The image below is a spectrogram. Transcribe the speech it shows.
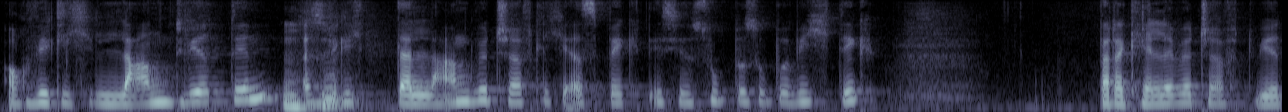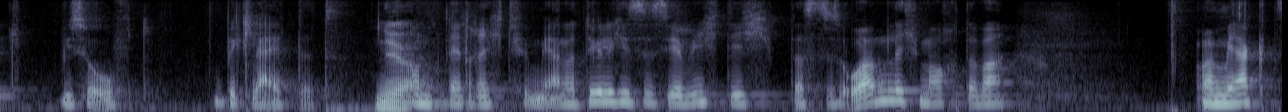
auch wirklich Landwirtin. Mhm. Also wirklich der landwirtschaftliche Aspekt ist ja super, super wichtig. Bei der Kellerwirtschaft wird, wie so oft, begleitet. Ja. Und nicht recht viel mehr. Natürlich ist es ja wichtig, dass das ordentlich macht, aber man merkt,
